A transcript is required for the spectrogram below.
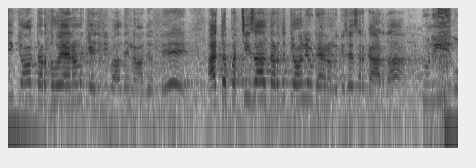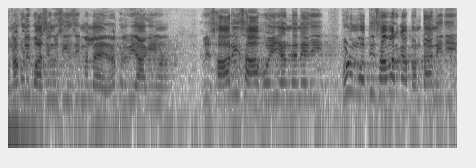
ਵੀ ਕਿਉਂ ਦਰਦ ਹੋਇਆ ਇਹਨਾਂ ਨੂੰ ਕੇਜਰੀਵਾਲ ਦੇ ਨਾਂ ਦੇ ਉੱਤੇ? ਅੱਜ ਤੋਂ 25 ਸਾਲ ਦਰਦ ਕਿਉਂ ਨਹੀਂ ਉਠਿਆ ਇਹਨਾਂ ਨੂੰ ਕਿਸੇ ਸਰਕਾਰ ਦਾ? ਹੁਣੀ ਉਹਨਾਂ ਕੋਲ ਹੀ ਵਾਸ਼ਿੰਗ ਮਸ਼ੀਨ ਸੀ ਮੈਂ ਲੈ ਇਹਨਾਂ ਕੋਲ ਵੀ ਆ ਗਈ ਹੁਣ। ਵੀ ਸਾਰੀ ਸਾਫ਼ ਹੋਈ ਜਾਂਦੇ ਨੇ ਜੀ। ਹੁਣ ਮੋਦੀ ਸਾਹਿਬ ਵਰਗਾ ਬੰਦਾ ਨਹੀਂ ਜੀ।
